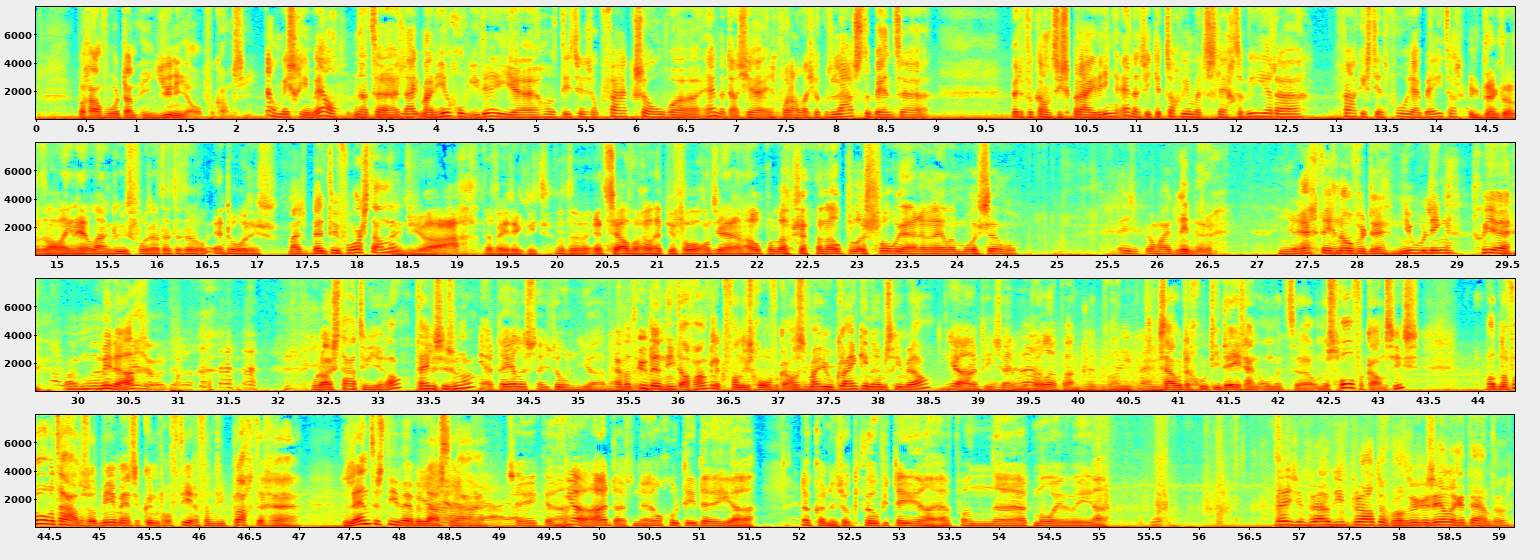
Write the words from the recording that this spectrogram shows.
we gaan voortaan in juni al op vakantie. nou misschien wel. Dat eh, lijkt mij een heel goed idee. want het is ook vaak zo, hè, dat als je, en vooral als je ook de laatste bent bij de vakantiespreiding... En dan zit je toch weer met het slechte weer. Vaak is het in het voorjaar beter. Ik denk dat het alleen heel lang duurt voordat het er- erdoor is. Maar bent u voorstander? Ja, ach, dat weet ik niet. Want eh, hetzelfde geld heb je volgend jaar een hopeloos, een hopeloos voljaar en een hele mooie zomer. Deze kwam uit Limburg. Hier recht tegenover de nieuwelingen. Goedemiddag. Hoe lang staat u hier al? Het hele seizoen al? Ja, het hele seizoen, ja. Want u bent niet afhankelijk van die schoolvakanties, maar uw kleinkinderen misschien wel? Ja, die zijn er wel afhankelijk van. Zou het een goed idee zijn om, het, eh, om de schoolvakanties wat naar voren te halen... zodat meer mensen kunnen profiteren van die prachtige lentes die we hebben de laatste jaren? Zeker. Ja, dat is een heel goed idee, ja. Dan kunnen ze ook profiteren hè, van eh, het mooie weer. Deze vrouw die praat ook wel een gezellige tent hoor.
